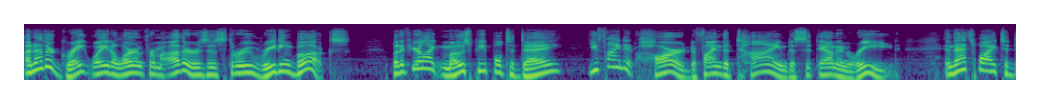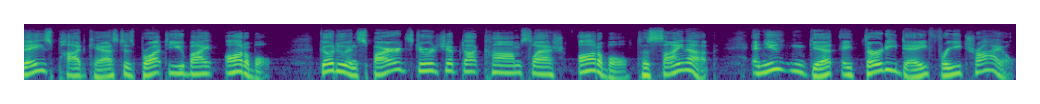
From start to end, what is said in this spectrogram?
Another great way to learn from others is through reading books. But if you're like most people today, you find it hard to find the time to sit down and read. And that's why today's podcast is brought to you by Audible. Go to inspiredstewardship.com slash audible to sign up, and you can get a 30-day free trial.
